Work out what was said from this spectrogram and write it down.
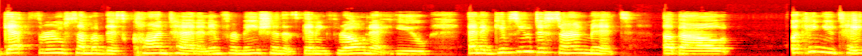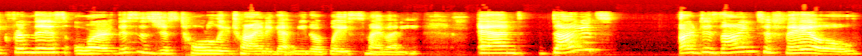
get through some of this content and information that's getting thrown at you and it gives you discernment about what can you take from this or this is just totally trying to get me to waste my money and diets are designed to fail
